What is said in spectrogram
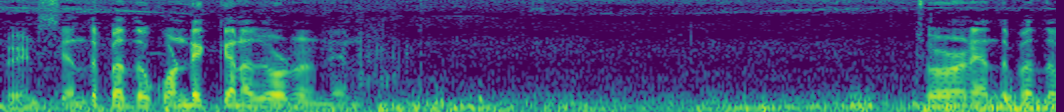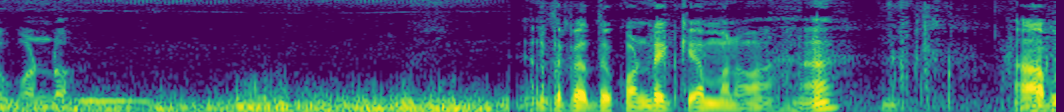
ఫ్రెండ్స్. ఎంత పెద్ద కొండ ఎక్కానో చూడండి నేను. చూడండి ఎంత పెద్ద కొండ. ఎంత పెద్ద కొండ ఎక్కాం మనం ఆప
